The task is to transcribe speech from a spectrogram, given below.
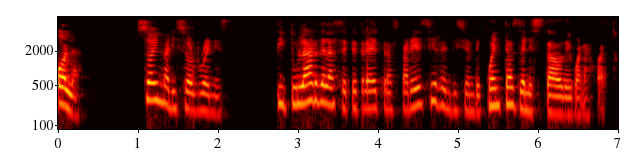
Hola, soy Marisol Ruénes, titular de la Secretaría de Transparencia y Rendición de Cuentas del Estado de Guanajuato.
